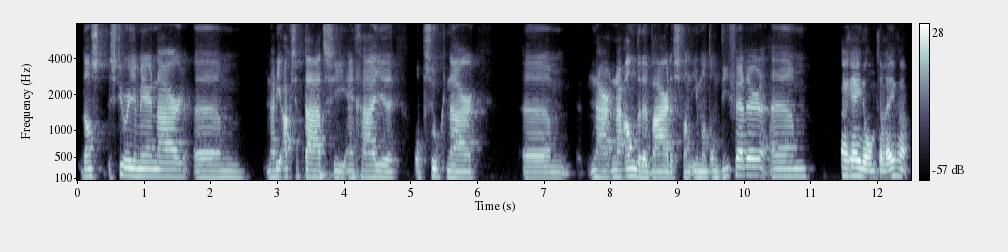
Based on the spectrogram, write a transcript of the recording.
dan stuur je meer naar, um, naar die acceptatie en ga je op zoek naar, um, naar, naar andere waarden van iemand om die verder um, een reden om te leven.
